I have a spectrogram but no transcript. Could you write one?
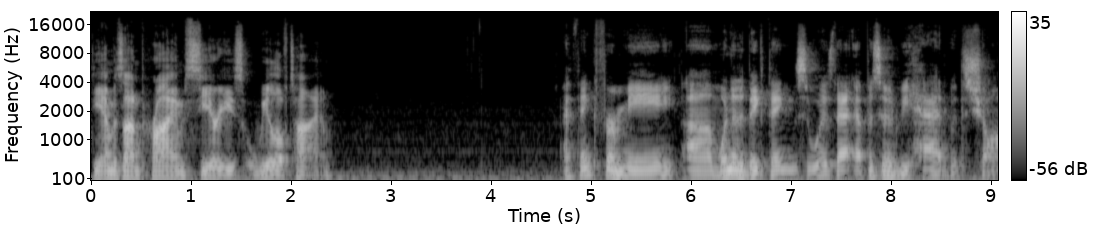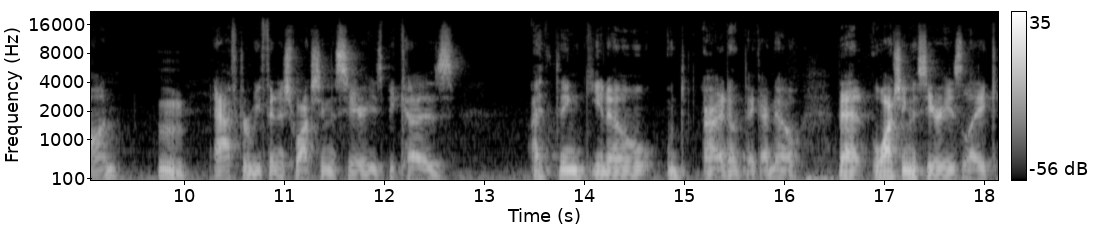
the Amazon Prime series Wheel of Time? I think for me, um, one of the big things was that episode we had with Sean after we finished watching the series because I think, you know, I don't think I know that watching the series, like,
